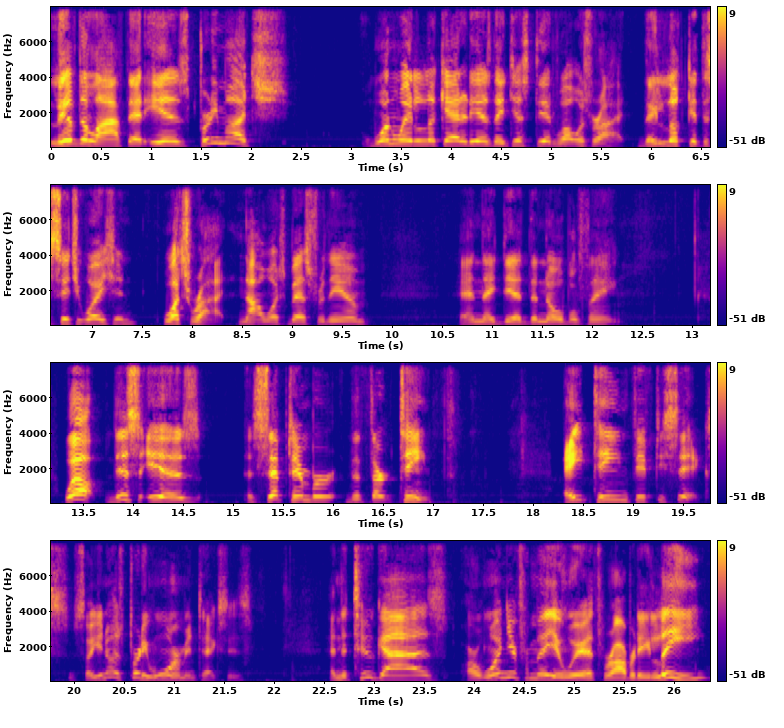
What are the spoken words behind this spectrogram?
lived a life that is pretty much one way to look at it is they just did what was right. They looked at the situation, what's right, not what's best for them, and they did the noble thing. Well, this is September the 13th, 1856. So you know it's pretty warm in Texas. And the two guys are one you're familiar with, Robert E. Lee,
